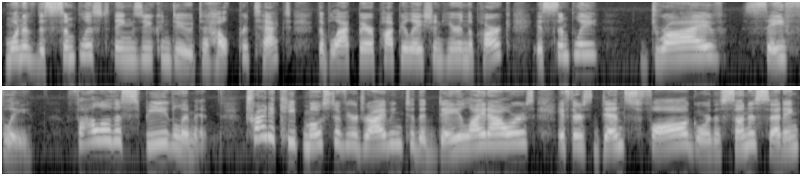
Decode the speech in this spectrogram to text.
One of the simplest things you can do to help protect the black bear population here in the park is simply drive safely. Follow the speed limit. Try to keep most of your driving to the daylight hours. If there's dense fog or the sun is setting,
